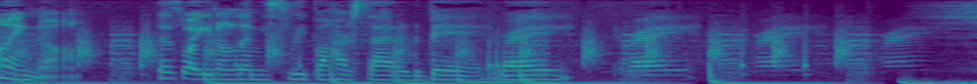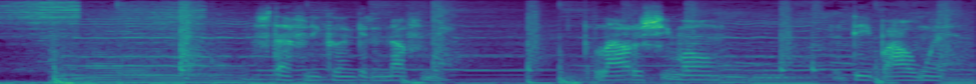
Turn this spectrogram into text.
I know. That's why you don't let me sleep on her side of the bed, right? Right. Right, right. Stephanie couldn't get enough of me. The louder she moaned, the deeper I went.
